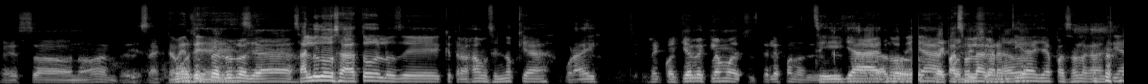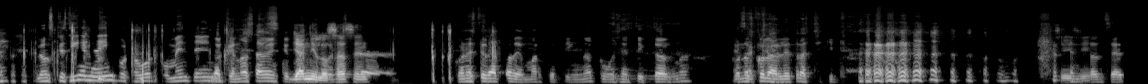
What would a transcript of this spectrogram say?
Eso, ¿no? Exactamente. siempre, Rulo ya. Saludos a todos los de que trabajamos en Nokia por ahí. Cualquier reclamo de sus teléfonos. Sí, ya, no, ya pasó la garantía, ya pasó la garantía. Los que siguen ahí, por favor, comenten. Lo que no saben que Ya ni los hacen. esta- con este dato de marketing, ¿no? Como dicen en TikTok, ¿no? Conozco las letras chiquitas. Sí, sí. Entonces,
